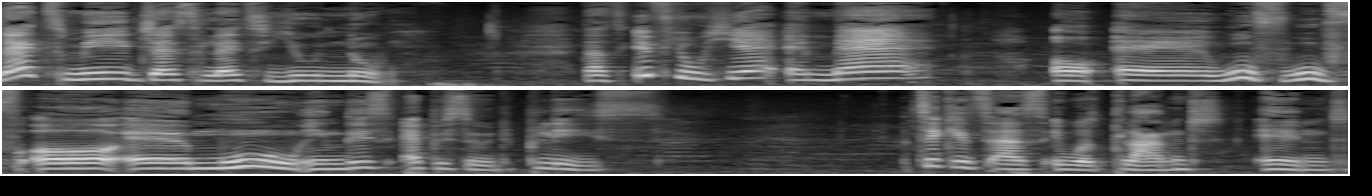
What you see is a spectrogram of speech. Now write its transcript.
Let me just let you know that if you hear a meh or a woof woof or a moo in this episode, please take it as it was planned and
